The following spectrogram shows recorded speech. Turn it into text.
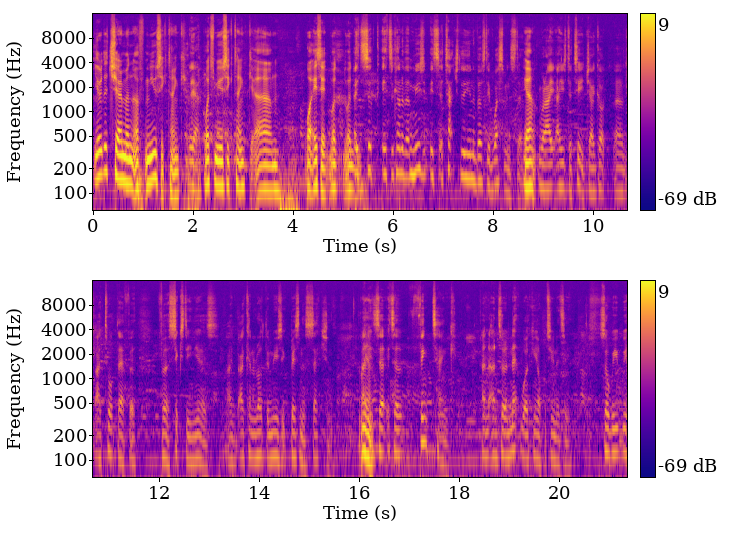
You're the chairman of MusicTank. Yeah. What's MusicTank? Um, what is it? What? What? It's a it's a kind of a music. It's attached to the University of Westminster. Yeah. Where I, I used to teach. I got uh, I taught there for for 16 years. I, I kind of wrote the music business section. Oh, and yeah. it's a it's a think tank, and, and sort of networking opportunity. So we, we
